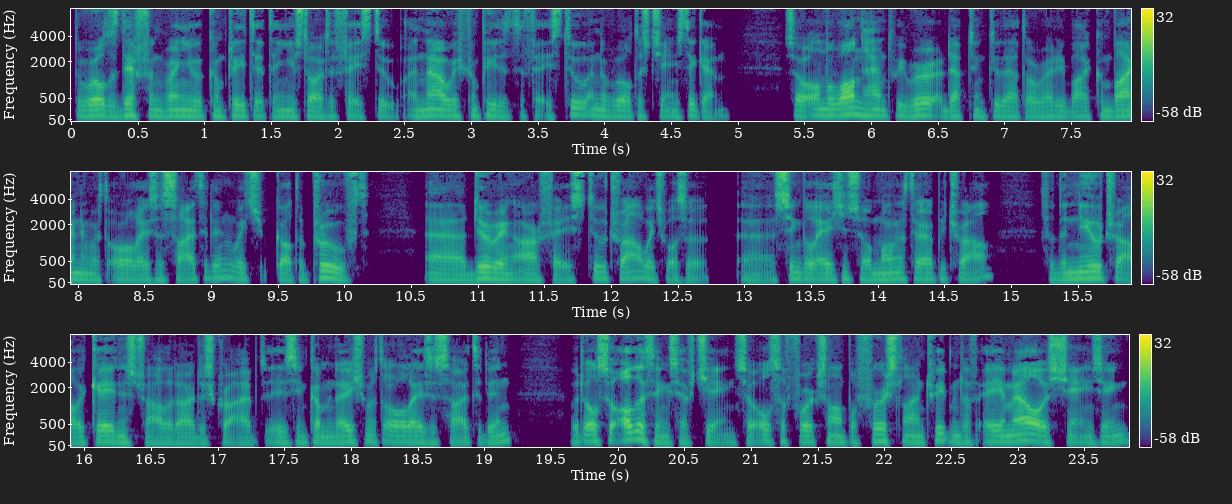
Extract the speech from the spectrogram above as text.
the world is different when you complete it and you start a phase two. And now we've completed the phase two and the world has changed again. So on the one hand, we were adapting to that already by combining with oral azacitidine, which got approved uh, during our phase two trial, which was a, a, single agent, so monotherapy trial. So the new trial, the Cadence trial that I described, is in combination with oral azacitidine but also other things have changed. So, also, for example, first line treatment of AML is changing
